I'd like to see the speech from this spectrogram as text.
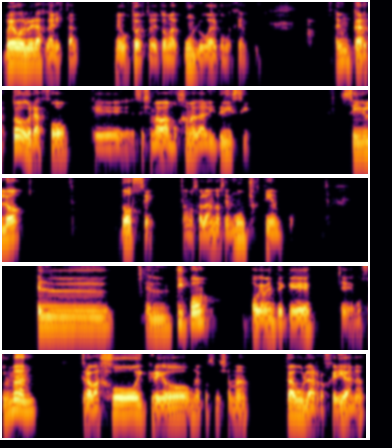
Voy a volver a Afganistán. Me gustó esto de tomar un lugar como ejemplo. Hay un cartógrafo que se llamaba Muhammad al-Idrisi, siglo XII. Estamos hablando hace mucho tiempo. El, el tipo, obviamente que eh, musulmán, trabajó y creó una cosa que se llama tábula rogeriana,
